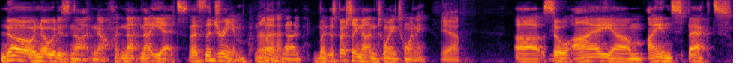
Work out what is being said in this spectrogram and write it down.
No, no, it is not. No, not not yet. That's the dream, but not, but especially not in 2020. Yeah. Uh, so I um, I inspect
